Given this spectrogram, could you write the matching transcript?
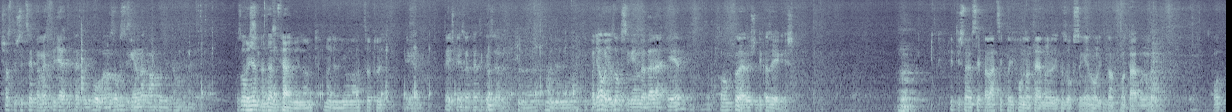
És azt is itt szépen megfigyeltetek, hogy hol van az oxigénnek a... Az oxigén. Az előbb felvillant. Nagyon jól látszott, hogy... Igen. Te is nézd meg Peti közelre. Nagyon jól látszik. Hogy ahogy az oxigénbe beleér, akkor felerősödik az égés. Itt is nagyon szépen látszik, hogy honnan termelődik az oxigén, hol itt a határvonal. Ott,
